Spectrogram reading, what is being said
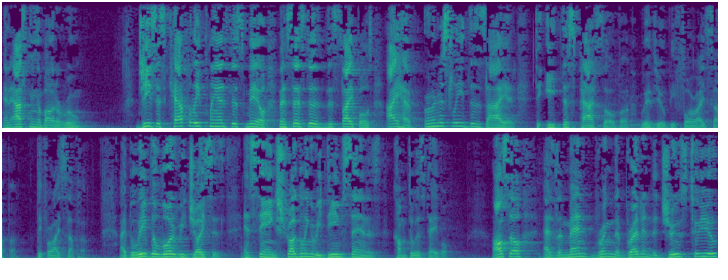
and asking about a room. Jesus carefully plans this meal, then says to the disciples, I have earnestly desired to eat this Passover with you before I suffer, before I suffer. I believe the Lord rejoices in seeing struggling redeemed sinners come to his table. Also, as the men bring the bread and the juice to you,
